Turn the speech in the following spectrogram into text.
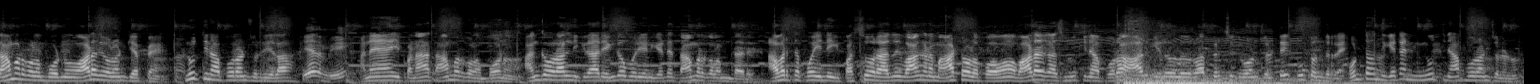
தாமரகுளம் போடணும் வாடகை எவ்வளோன்னு கேட்பேன். நூத்தி நாற்பது ரூபான்னு சொல்றீங்களா? ஏன் தம்பி? அண்ணே இப்ப நான் தாமரகுளம் போகணும். அங்க ஒரு ஆள் நிக்கிறாரு எங்க போறீங்கன்னு கேட்டேன் தாமரகுளம்ட்டாரு அவர்கிட்ட போய் இன்னைக்கு பஸ் வராது வாங்க நம்ம ஆட்டோல போவோம். வாடகை காசு நூத்தி நாற்பது ரூபா ஆளுக்கு எழுபது ரூபா பிரிச்சுக்கிறோம்னு சொல்லிட்டு கூப்பிட்டு வந்துடுறேன். உன்ட்ட வந்து கேட்டா நீ நூத்தி நாற்பது ரூபான்னு சொல்லணும்.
